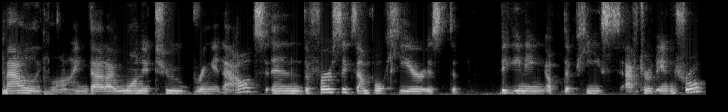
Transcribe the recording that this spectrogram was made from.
melody line that I wanted to bring it out. And the first example here is the beginning of the piece after the intro,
